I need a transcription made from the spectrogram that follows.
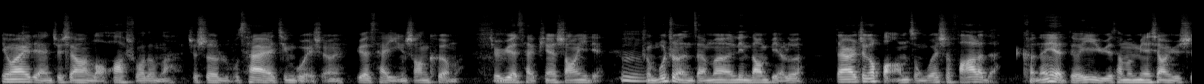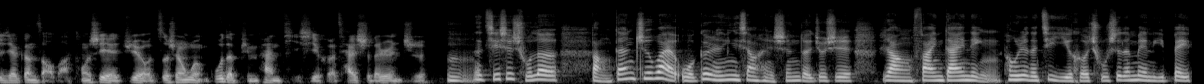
另外一点就像老话说的嘛，就是鲁菜敬鬼神，粤菜迎商客嘛，就粤菜偏商一点，嗯，准不准咱们另当别论。但是这个榜总归是发了的。可能也得益于他们面向于世界更早吧，同时也具有自身稳固的评判体系和菜式的认知。嗯，那其实除了榜单之外，我个人印象很深的就是让 fine dining 烹饪的技艺和厨师的魅力被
